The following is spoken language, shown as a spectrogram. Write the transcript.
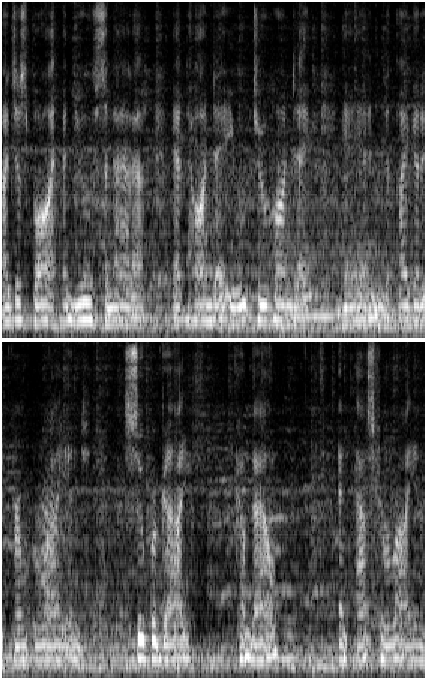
I just bought a new Sonata at Hyundai, Route 2 Hyundai, and I got it from Ryan. Super guy. Come down and ask for Ryan.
